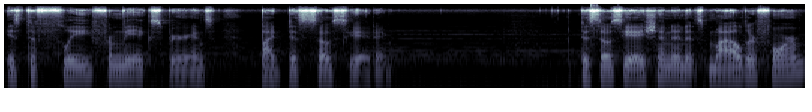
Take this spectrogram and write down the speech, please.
is to flee from the experience by dissociating. Dissociation in its milder form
